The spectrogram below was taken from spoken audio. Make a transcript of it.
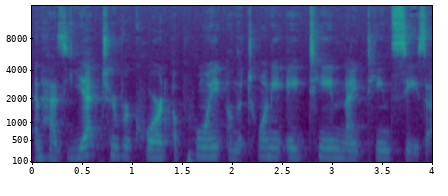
and has yet to record a point on the 2018-19 season.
